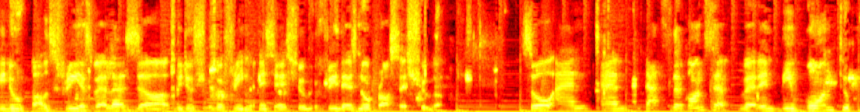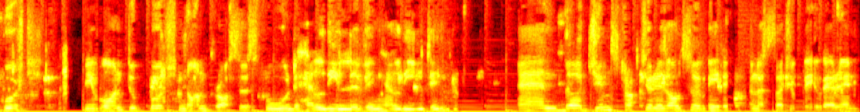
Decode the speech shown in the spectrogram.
we do pulse free as well as uh, we do sugar free. When I say sugar free, there's no processed sugar. So and and that's the concept wherein we want to push we want to push non-processed food, healthy living, healthy eating, and the gym structure is also made in a such a way wherein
